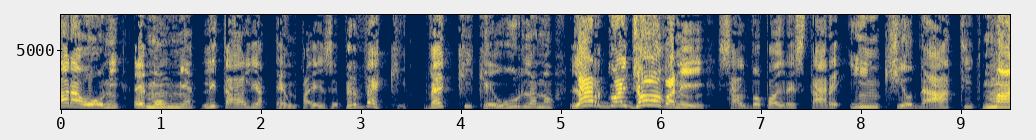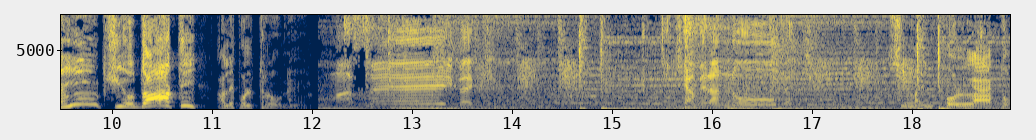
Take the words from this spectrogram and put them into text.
faraoni e mummie. L'Italia è un paese per vecchi, vecchi che urlano largo ai giovani, salvo poi restare inchiodati, ma inchiodati alle poltrone. Ma sei vecchio, ti chiameranno vecchio, Sì, ma incollato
